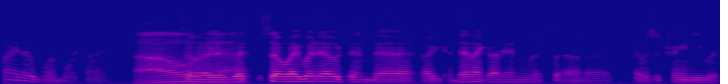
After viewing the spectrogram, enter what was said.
"Try it out one more time." Oh, so yeah. I went, so I went out and uh, I, then I got in with. I was a trainee with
